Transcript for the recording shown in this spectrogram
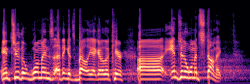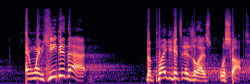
into the woman's, I think it's belly, I gotta look here, uh, into the woman's stomach. And when he did that, the plague against Israelites was stopped.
